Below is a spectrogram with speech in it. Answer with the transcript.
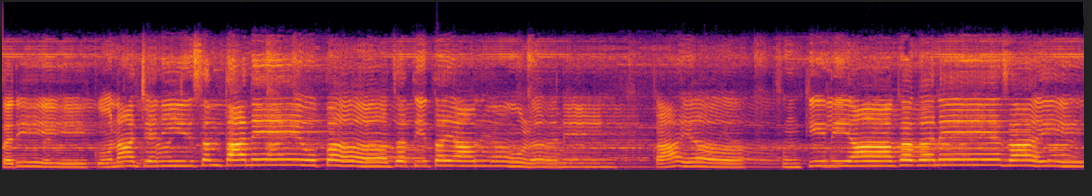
तरी कोणाचे संताने उपजती तयान्मूळने काय फुंकिलिया गगने? जाई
